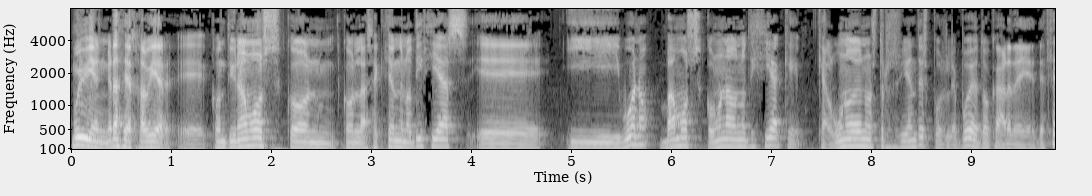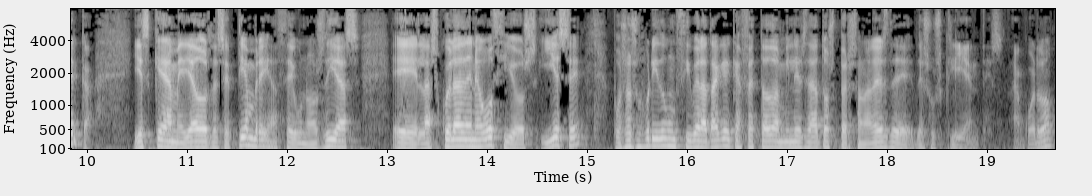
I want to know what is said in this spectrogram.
Muy bien, gracias Javier. Eh, continuamos con, con, la sección de noticias. Eh, y bueno, vamos con una noticia que, que a alguno de nuestros oyentes pues le puede tocar de, cerca. Y es que a mediados de septiembre, hace unos días, eh, la Escuela de Negocios IS pues ha sufrido un ciberataque que ha afectado a miles de datos personales de, sus clientes. ¿De acuerdo?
